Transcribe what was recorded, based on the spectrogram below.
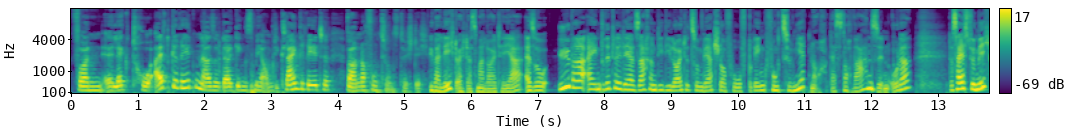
von Elektro-Altgeräten, also da ging es mehr um die Kleingeräte, waren noch funktionstüchtig. Überlegt euch das mal, Leute, ja? Also über ein Drittel der Sachen, die die Leute zum Wertstoffhof bringen, funktioniert noch. Das ist doch Wahnsinn, oder? Das heißt für mich,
